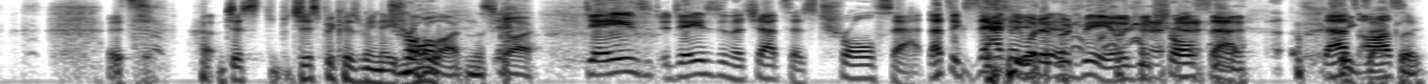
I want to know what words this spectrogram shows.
it's just just because we need Troll- more light in the sky. Dazed, dazed in the chat says troll sat. That's exactly what it would be. It would be troll sat. That's Exactly. awesome.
